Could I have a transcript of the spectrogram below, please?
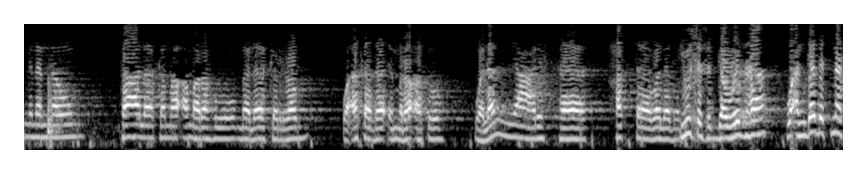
من النوم فعل كما أمره ملاك الرب وأخذ امرأته ولم يعرفها حتى ولد يوسف اتجوزها وأنجبت نسل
